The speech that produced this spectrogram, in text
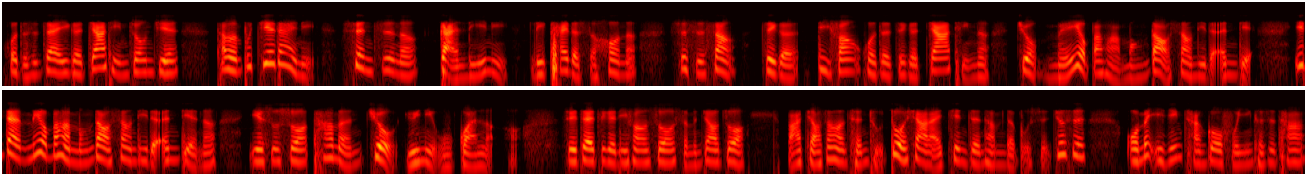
或者是在一个家庭中间，他们不接待你，甚至呢赶离你离开的时候呢，事实上这个地方或者这个家庭呢就没有办法蒙到上帝的恩典。一旦没有办法蒙到上帝的恩典呢，耶稣说他们就与你无关了。哦，所以在这个地方说什么叫做？把脚上的尘土剁下来，见证他们的不是，就是我们已经传过福音，可是他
